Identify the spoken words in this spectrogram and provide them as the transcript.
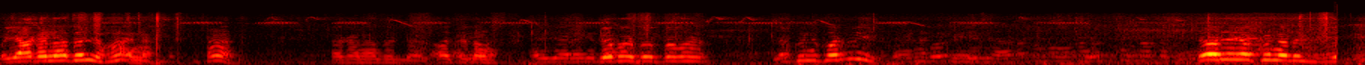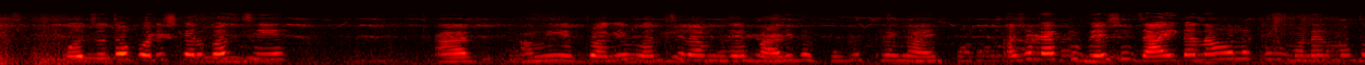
ওই হয় হ্যাঁ আচ্ছা তো পরিষ্কার করছি আর আমি একটু আগে বলছিলাম যে বাড়িতে পুকুর থাকলে আসলে একটু বেশি জায়গা না হলে ঠিক মনের মতো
